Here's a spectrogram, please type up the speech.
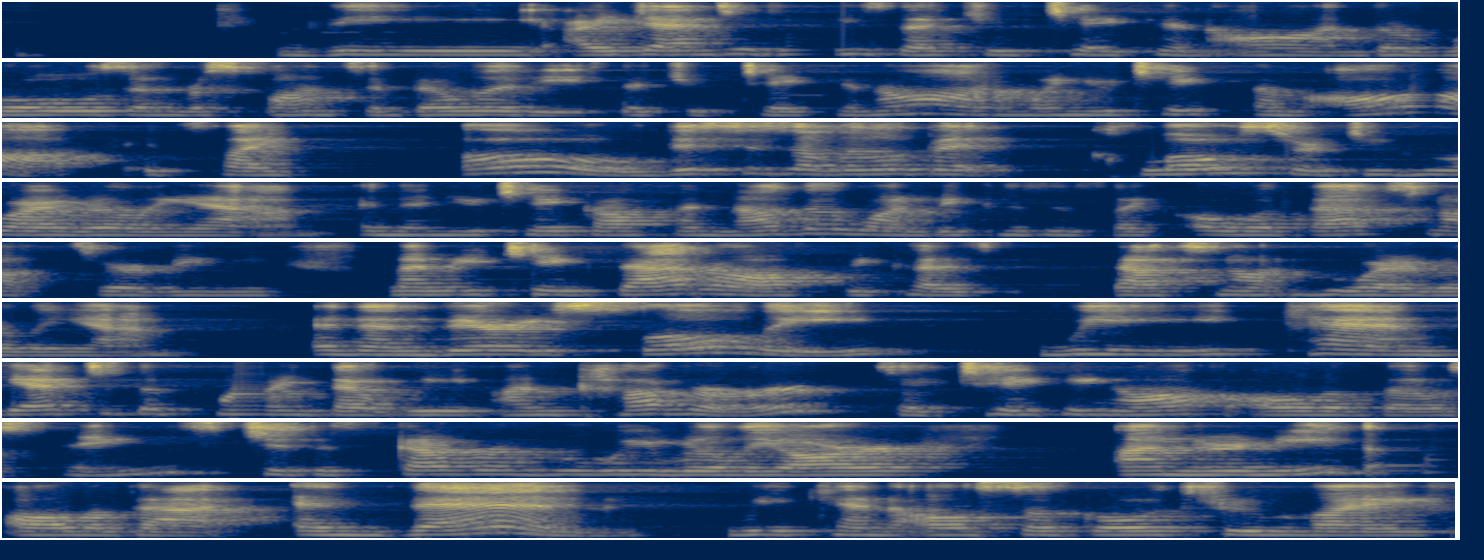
the identities that you've taken on, the roles and responsibilities that you've taken on, when you take them off, it's like, oh, this is a little bit closer to who I really am. And then you take off another one because it's like, oh, well, that's not serving me. Let me take that off because that's not who I really am. And then very slowly, we can get to the point that we uncover, so taking off all of those things to discover who we really are underneath all of that. And then we can also go through life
